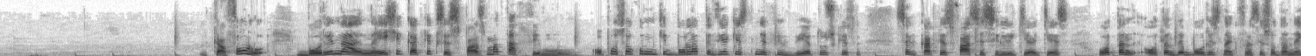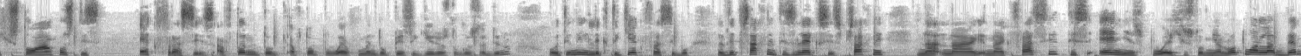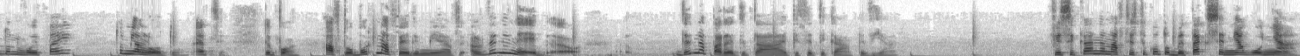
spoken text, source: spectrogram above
Καθόλου. Μπορεί να, να είχε κάποια ξεσπάσματα θυμού, όπως έχουν και πολλά παιδιά και στην εφηβεία τους και σε, σε κάποιες φάσεις ηλικιακές, όταν, όταν δεν μπορείς να εκφραστείς, όταν έχεις το άγχος της έκφρασης. Αυτό είναι το, αυτό που έχουμε εντοπίσει κυρίως στον Κωνσταντίνο, ότι είναι η λεκτική έκφραση. Που, δηλαδή ψάχνει τις λέξεις, ψάχνει να, να, να εκφράσει τις έννοιες που έχει στο μυαλό του, αλλά δεν τον βοηθάει το μυαλό του. Έτσι. Λοιπόν, αυτό μπορεί να φέρει μία... Αλλά δεν είναι, ε, δεν είναι απαραίτητα επιθετικά, παιδιά. Φυσικά είναι αναυτιστικό τον πετάξεις σε μια γωνιά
